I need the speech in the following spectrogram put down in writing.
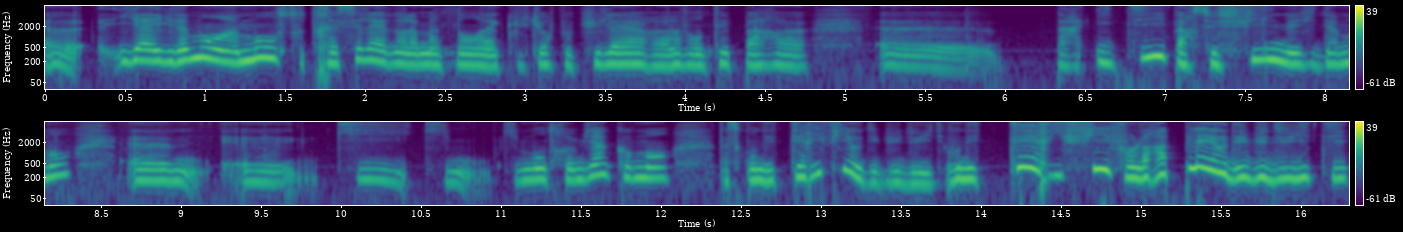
Euh, il y a évidemment un monstre très célèbre dans la maintenant la culture populaire, euh, inventé par euh, euh, par E.T., par ce film évidemment, euh, euh, qui, qui, qui, montre bien comment, parce qu'on est terrifié au début de E.T., on est terrifié, il faut le rappeler au début de E.T.,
